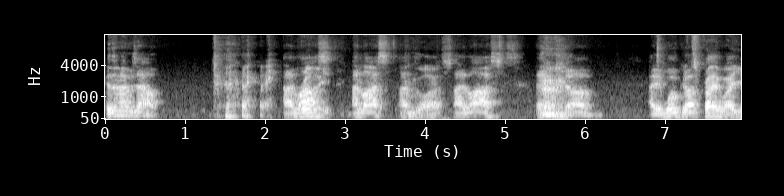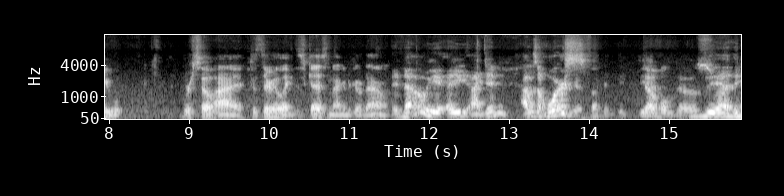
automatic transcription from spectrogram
and then I was out. I lost. Really? I lost. I, lost. I lost. and um, I woke That's up. That's probably why you were so high because they were like, this guy's not gonna go down. No, he- he- I didn't. I was a horse. fucking Yeah. double dose. Yeah, they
